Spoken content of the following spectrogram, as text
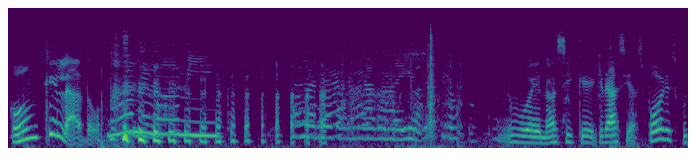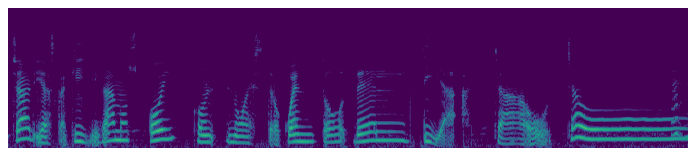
congelado. Bueno, así que gracias por escuchar y hasta aquí llegamos hoy con nuestro cuento del día. Chao, chao.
